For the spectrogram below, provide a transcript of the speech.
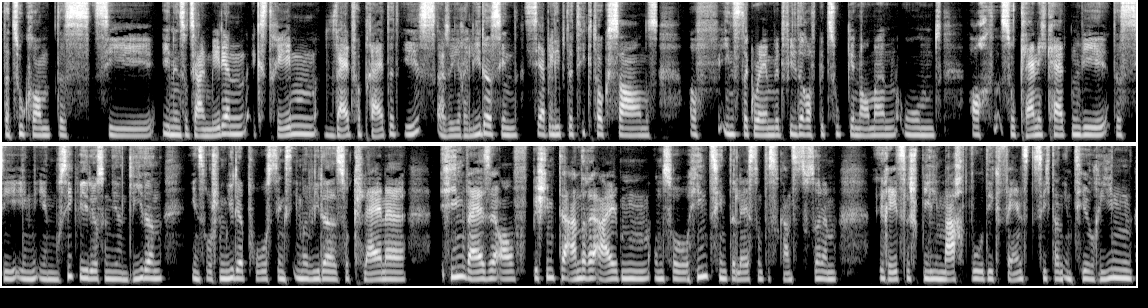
Dazu kommt, dass sie in den sozialen Medien extrem weit verbreitet ist. Also ihre Lieder sind sehr beliebte TikTok-Sounds. Auf Instagram wird viel darauf Bezug genommen und auch so Kleinigkeiten wie, dass sie in ihren Musikvideos und ihren Liedern, in Social Media Postings immer wieder so kleine Hinweise auf bestimmte andere Alben und so Hints hinterlässt und das Ganze zu so einem Rätselspiel macht, wo die Fans sich dann in Theorien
